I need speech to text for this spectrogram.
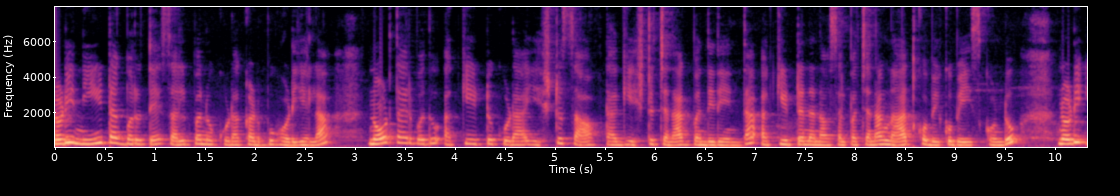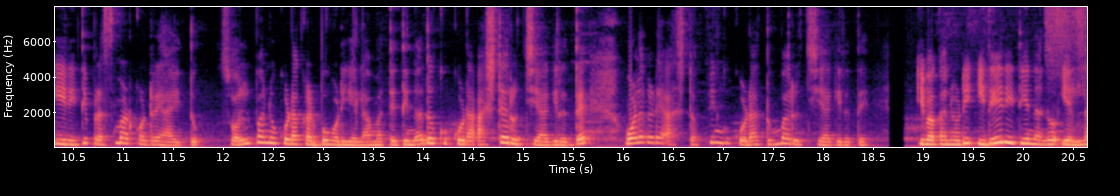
ನೋಡಿ ನೀಟಾಗಿ ಬರುತ್ತೆ. ಸ್ವಲ್ಪನೂ ಕೂಡ ಕಡುಬು ಹೊಡೆಯಲ್ಲ. ನೋಡ್ತಾ ಇರ್ಬೋದು, ಅಕ್ಕಿ ಹಿಟ್ಟು ಕೂಡ ಎಷ್ಟು ಸಾಫ್ಟಾಗಿ ಎಷ್ಟು ಚೆನ್ನಾಗಿ ಬಂದಿದೆ ಅಂತ. ಅಕ್ಕಿ ಹಿಟ್ಟನ್ನು ನಾವು ಸ್ವಲ್ಪ ಚೆನ್ನಾಗಿ ನಾದ್ಕೋಬೇಕು ಬೇಯಿಸ್ಕೊಂಡು. ನೋಡಿ ಈ ರೀತಿ ಪ್ರೆಸ್ ಮಾಡಿಕೊಂಡ್ರೆ ಆಯಿತು. ಸ್ವಲ್ಪನೂ ಕೂಡ ಕಡುಬು ಹೊಡೆಯಲ್ಲ. ಮತ್ತು ತಿನ್ನೋದಕ್ಕೂ ಕೂಡ ಅಷ್ಟೇ ರುಚಿಯಾಗಿರುತ್ತೆ. ಒಳಗಡೆ ಆ ಸ್ಟಫಿಂಗು ಕೂಡ ತುಂಬ ರುಚಿಯಾಗಿರುತ್ತೆ. ಇವಾಗ ನೋಡಿ, ಇದೇ ರೀತಿ ನಾನು ಎಲ್ಲ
